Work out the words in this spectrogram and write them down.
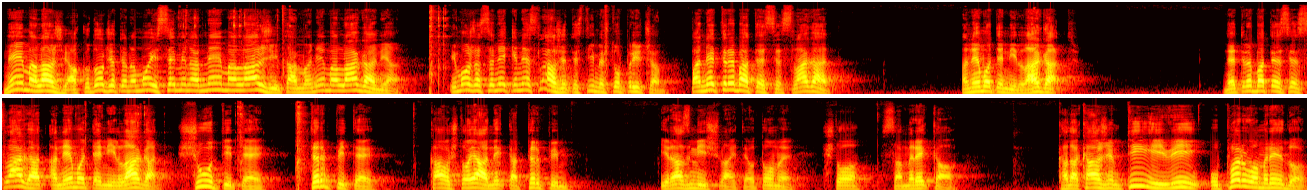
Nema laži. Ako dođete na moj seminar, nema laži tamo, nema laganja. I možda se neki ne slažete s time što pričam. Pa ne trebate se slagat. A nemojte ni lagat. Ne trebate se slagat, a nemojte ni lagat. Šutite trpite kao što ja nekad trpim i razmišljajte o tome što sam rekao. Kada kažem ti i vi, u prvom redu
